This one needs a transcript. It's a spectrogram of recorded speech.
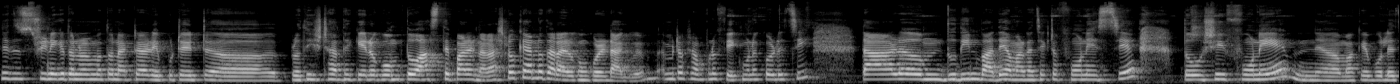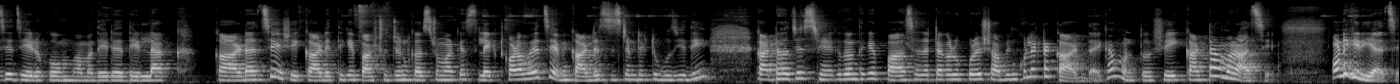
যেহেতু শ্রীনিকেতনের মতন একটা রেপুটেড প্রতিষ্ঠান থেকে এরকম তো আসতে পারে না। আসলেও কেন তারা এরকম করে ডাকবে? আমি এটা সম্পূর্ণ ফেক মনে করেছি। তার দুদিন বাদে আমার কাছে একটা ফোন এসছে। তো সেই ফোনে আমাকে বলেছে যে এরকম আমাদের দেড় লাখ কার্ড আছে, সেই কার্ডের থেকে পাঁচশো জন কাস্টমারকে সিলেক্ট করা হয়েছে। আমি কার্ডের সিস্টেমটা একটু বুঝিয়ে দিই। কার্ডটা হচ্ছে শ্রীনিকেতন থেকে পাঁচ হাজার টাকার উপরে শপিং করলে একটা কার্ড দেয়, কেমন? তো সেই কার্ডটা আমার আছে, অনেকেরই আছে।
